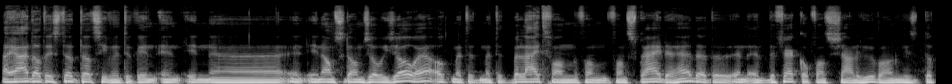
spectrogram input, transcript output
Nou ja, dat, is, dat, dat zien we natuurlijk in, in, in, eh, in- in Amsterdam sowieso. Hè? Ook met het, met het beleid van, van, van spreiden. Hè? Dat, de, en, de verkoop van sociale huurwoningen. Dat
